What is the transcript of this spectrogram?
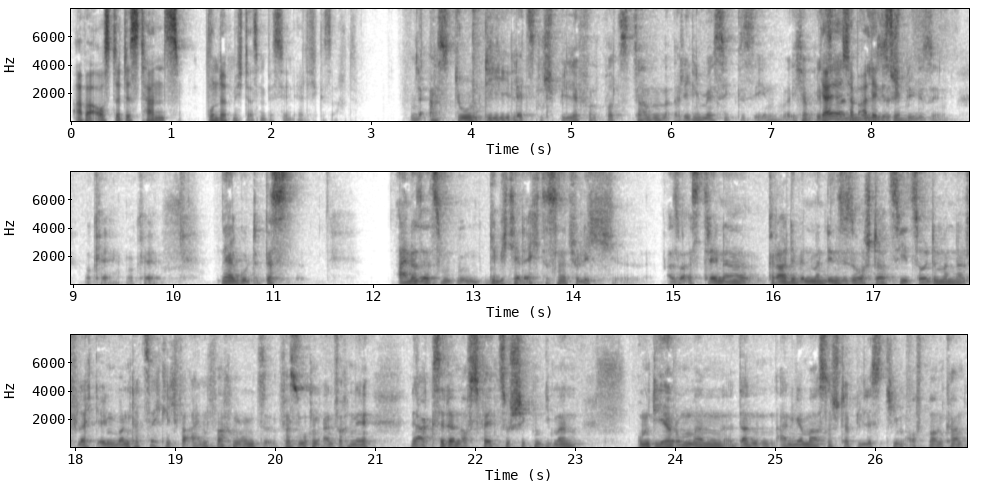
Aber aus der Distanz wundert mich das ein bisschen, ehrlich gesagt. Hast du die letzten Spiele von Potsdam regelmäßig gesehen? Ich habe jetzt ja, ja, ich habe alle gesehen. Spiel gesehen. Okay, okay. Ja gut, das einerseits gebe ich dir recht, das ist natürlich, also als Trainer, gerade wenn man den Saisonstart sieht, sollte man dann vielleicht irgendwann tatsächlich vereinfachen und versuchen, einfach eine, eine Achse dann aufs Feld zu schicken, die man, um die herum man dann ein einigermaßen stabiles Team aufbauen kann.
